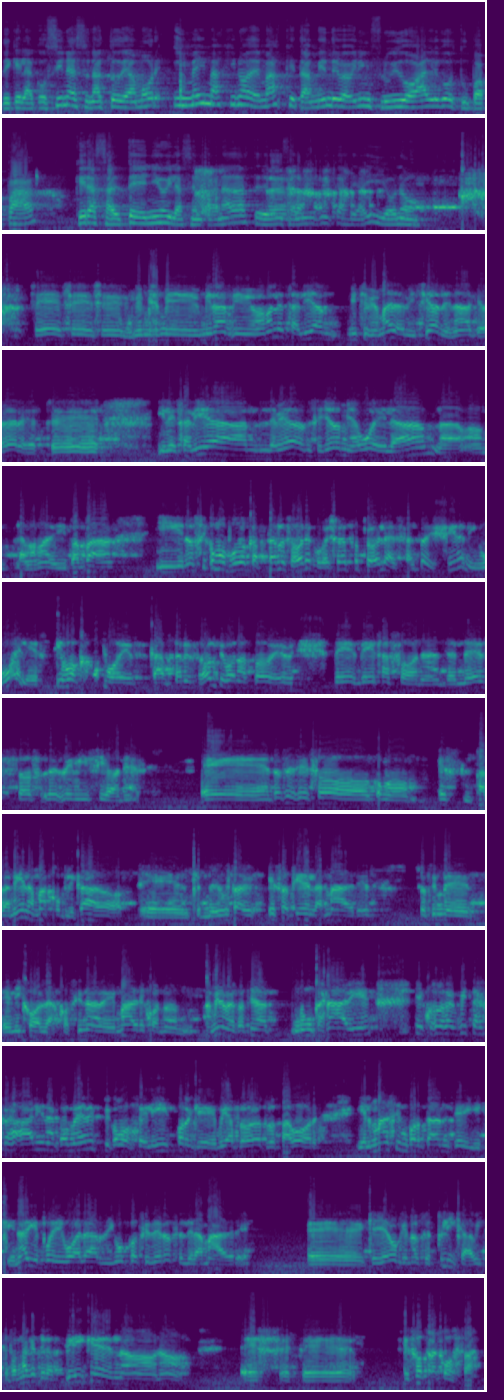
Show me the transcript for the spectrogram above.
de que la cocina es un acto de amor y me imagino además que también debe haber influido algo tu papá, que era salteño y las empanadas te deben salir ricas de ahí, ¿o no? Sí, sí, sí. Mi, mi, mi- mira, mi, mamá le salían, viste, mi mamá era de Misiones, nada que ver, este, y le salían, le había enseñado a mi abuela, la, mamá de mi papá, y no sé cómo pudo captar los sabores, porque yo después probé la de Salto y eran iguales. Tipo, ¿cómo podés captar el sabor si vos no sos de esa zona, ¿entendés? Sos de, de Misiones. Eh, entonces eso como es para mí es lo más complicado eh, que me gusta eso tienen las madres yo siempre elijo las cocinas de madres cuando a mí no me cocina nunca nadie. Y cuando me invita a alguien a comer estoy como feliz porque voy a probar otro sabor. Y el más importante y que nadie puede igualar ningún cocinero es el de la madre. Eh, que hay algo que no se explica viste por más que te lo explique no no. Es este es otra cosa.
